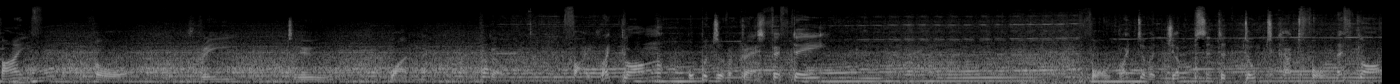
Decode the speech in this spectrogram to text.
Five, four, three, two, one, go. Five right long, opens over crest 50. Four right over jumps into don't cut, four left long.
